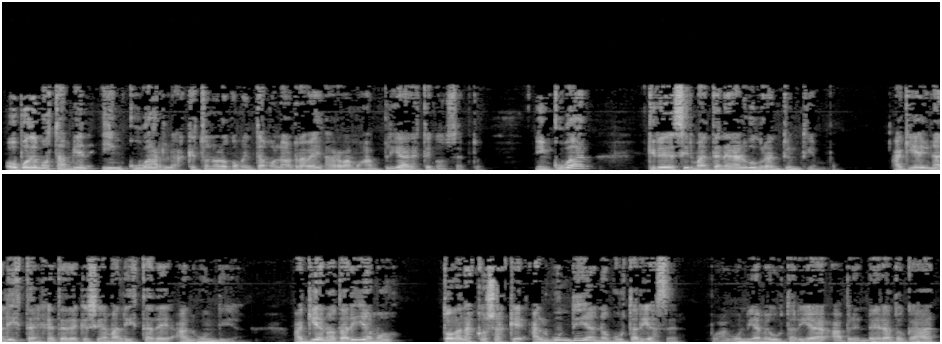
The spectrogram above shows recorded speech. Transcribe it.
O podemos también incubarlas, que esto no lo comentamos la otra vez, ahora vamos a ampliar este concepto. Incubar quiere decir mantener algo durante un tiempo. Aquí hay una lista en GTD que se llama lista de algún día. Aquí anotaríamos todas las cosas que algún día nos gustaría hacer. Pues algún día me gustaría aprender a tocar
